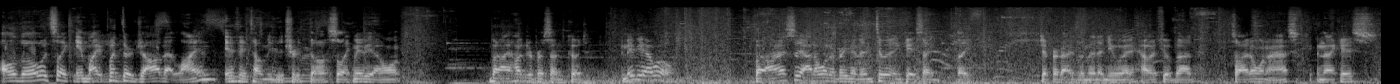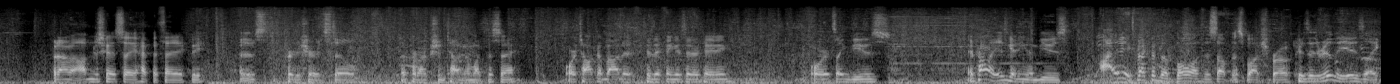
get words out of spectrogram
Although, it's like, it might put their job at line if they tell me the truth, though. So, like, maybe I won't. But I 100% could. Maybe I will. But honestly, I don't want to bring them into it in case I, like, jeopardize them in any way. I would feel bad. So I don't want to ask in that case. But I'm, I'm just gonna say hypothetically. I'm just pretty sure it's still the production telling them what to say. Or talk about it because they think it's entertaining. Or it's like views. It probably is getting them views. I didn't expect them to blow this up this much, bro. Because it really is like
